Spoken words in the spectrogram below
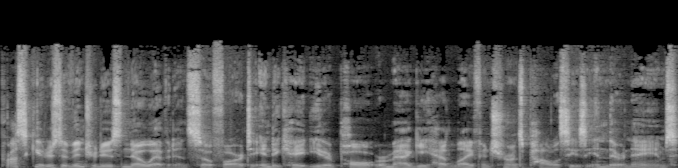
Prosecutors have introduced no evidence so far to indicate either Paul or Maggie had life insurance policies in their names.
